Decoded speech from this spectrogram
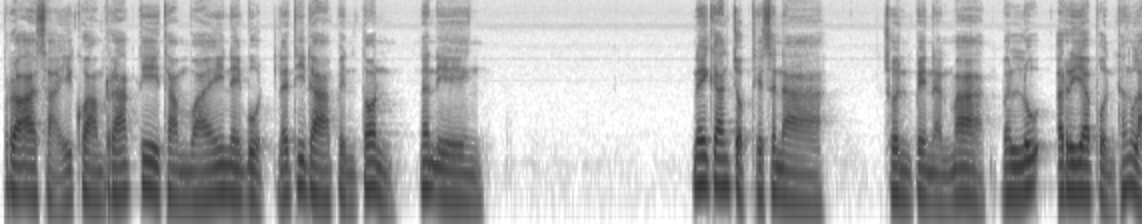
เพราะอาศัยความรักที่ทำไว้ในบุตรและธิดาเป็นต้นนั่นเอง ในการจบเทศนา ชนเป็นอันมากบรรลุอริยผลทั้งหล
